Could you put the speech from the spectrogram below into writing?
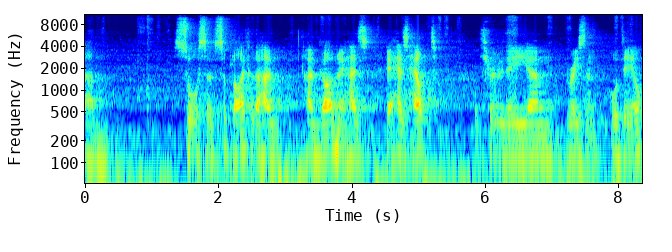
um, source of supply for the home home garden. It has it has helped through the um, recent ordeal.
